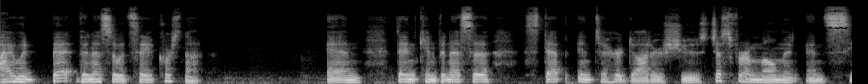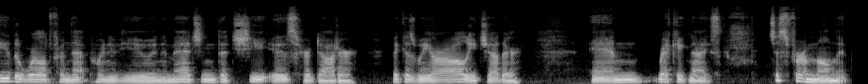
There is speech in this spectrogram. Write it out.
I would bet Vanessa would say, of course not. And then can Vanessa step into her daughter's shoes just for a moment and see the world from that point of view and imagine that she is her daughter because we are all each other and recognize just for a moment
